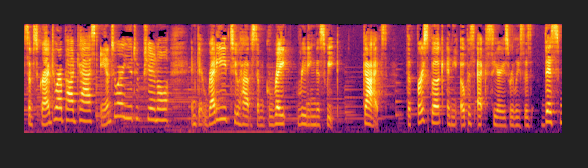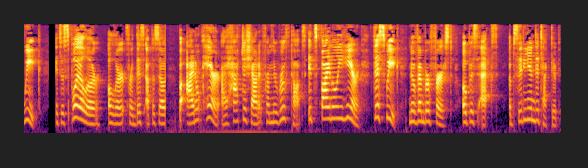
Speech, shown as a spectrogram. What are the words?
subscribe to our podcast and to our YouTube channel, and get ready to have some great reading this week. Guys, the first book in the Opus X series releases this week. It's a spoiler alert for this episode, but I don't care. I have to shout it from the rooftops. It's finally here. This week, November 1st, Opus X, Obsidian Detective,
